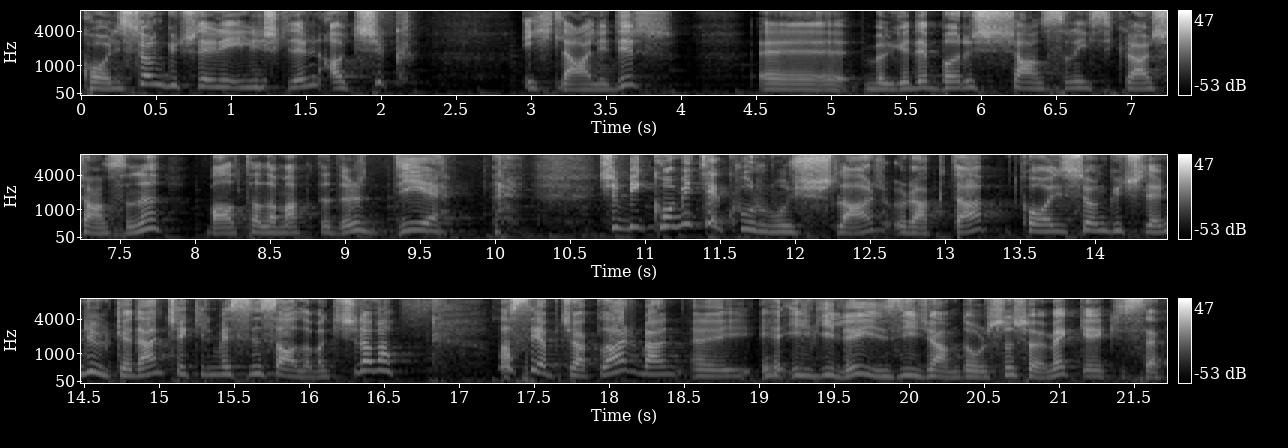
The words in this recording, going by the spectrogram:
koalisyon güçleriyle ilişkilerin açık ihlalidir. E, bölgede barış şansını, istikrar şansını baltalamaktadır diye Şimdi bir komite kurmuşlar Irak'ta koalisyon güçlerini ülkeden çekilmesini sağlamak için ama nasıl yapacaklar ben e, ilgiyle izleyeceğim doğrusunu söylemek gerekirse.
